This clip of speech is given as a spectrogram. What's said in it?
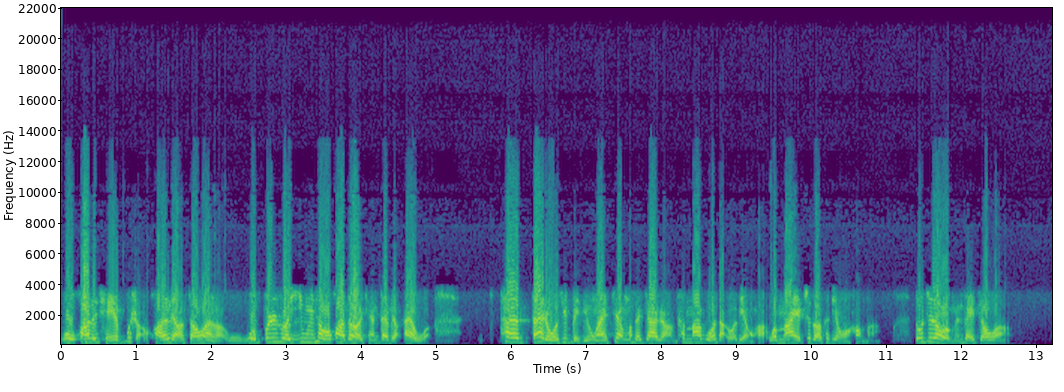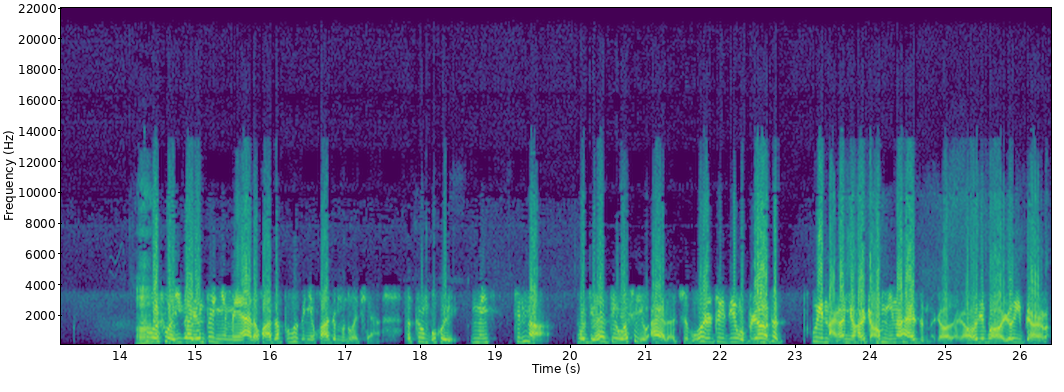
我花的钱也不少，花了两三万了。我我不是说因为他我花多少钱代表爱我，他带着我去北京玩，见过他家长，他妈给我打过电话，我妈也知道他电话号码，都知道我们在交往。如啊果说一个人对你没爱的话，他不会给你花这么多钱，他更不会没真的。我觉得对我是有爱的，只不过是最近我不知道他为哪个女孩着迷呢还是怎么着的，然后就把我扔一边了。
